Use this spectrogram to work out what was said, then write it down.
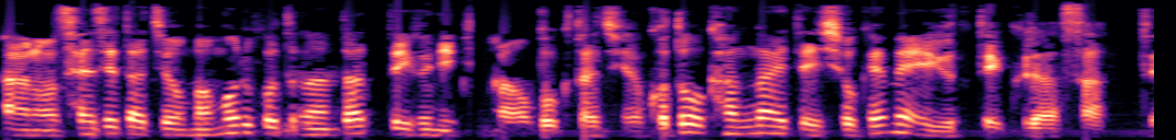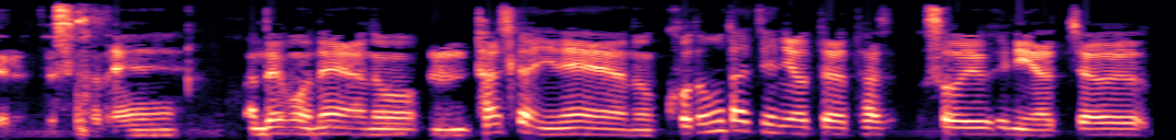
あの、先生たちを守ることなんだっていうふうに、あの僕たちのことを考えて一生懸命言ってくださってるんですよね。でもね、あの、確かにね、あの、子供たちによってはそういうふうにやっちゃう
